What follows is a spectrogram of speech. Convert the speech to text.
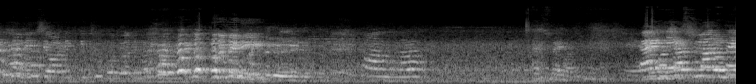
এখানে এসে অনেক কিছু বলবে আল্লাহ এই নেক্সট মান্থে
